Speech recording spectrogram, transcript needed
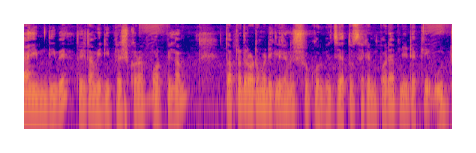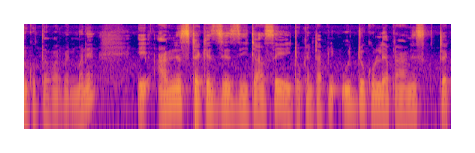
টাইম দিবে, তো এটা আমি রিফ্রেশ করার পর পেলাম। তো আপনাদের অটোমেটিকলি এখানে শো করবে যে এত সেকেন্ড পরে আপনি এটাকে উইথড্র করতে পারবেন। মানে এই আনস্ট্যাকের যে জিটা আছে, এই টোকেনটা আপনি উইথড্র করলে আপনার আনস্ট্যাক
